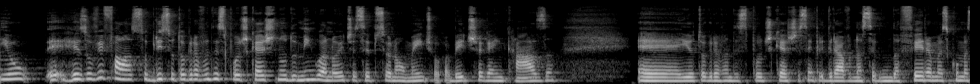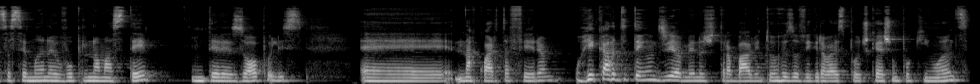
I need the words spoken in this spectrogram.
eu eh, resolvi falar sobre isso. Eu tô gravando esse podcast no domingo à noite, excepcionalmente. Eu acabei de chegar em casa. É, e eu tô gravando esse podcast, eu sempre gravo na segunda-feira, mas como essa semana eu vou pro Namastê, em Teresópolis, é, na quarta-feira. O Ricardo tem um dia menos de trabalho, então eu resolvi gravar esse podcast um pouquinho antes.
